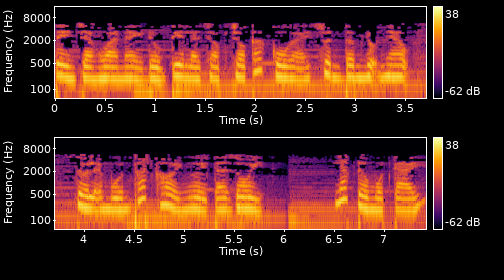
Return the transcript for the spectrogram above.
tên chàng hòa này đầu tiên là chọc cho các cô gái xuân tâm nhộn nhạo, giờ lại muốn thoát khỏi người ta rồi. Lắc đầu một cái,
